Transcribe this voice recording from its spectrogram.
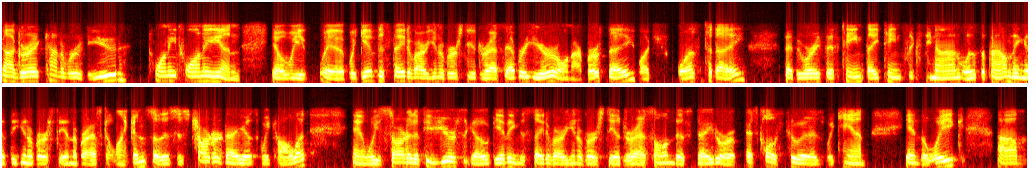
uh, Greg, kind of reviewed 2020 and you know, we, we we give the state of our university address every year on our birthday, which was today. February 15th, 1869 was the founding of the University of Nebraska Lincoln. So this is Charter Day, as we call it. And we started a few years ago giving the state of our university address on this date or as close to it as we can in the week. Um,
